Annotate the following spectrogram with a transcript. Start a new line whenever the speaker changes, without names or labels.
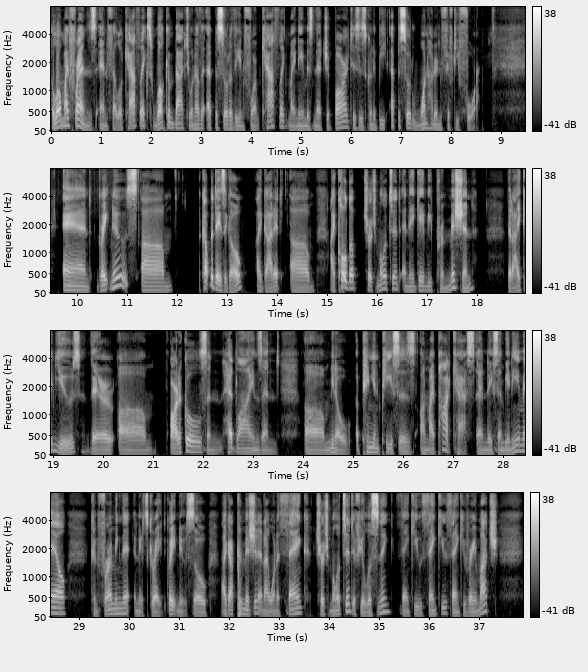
Hello, my friends and fellow Catholics. Welcome back to another episode of The Informed Catholic. My name is Ned Jabbar. This is going to be episode 154. And great news. Um, a couple of days ago, I got it. Um, I called up Church Militant and they gave me permission that I can use their um, articles and headlines and um, you know opinion pieces on my podcast. And they send me an email confirming that, and it's great, great news. So I got permission, and I want to thank Church Militant if you're listening. Thank you, thank you, thank you very much.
